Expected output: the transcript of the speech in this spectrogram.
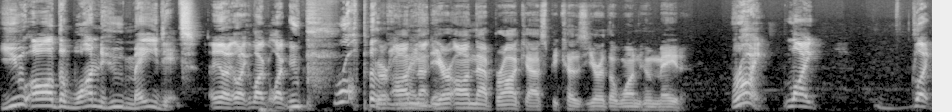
You are the one who made it. You know, like like like you properly You're on that. it. You're on that broadcast because you're the one who made it. Right, like, like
